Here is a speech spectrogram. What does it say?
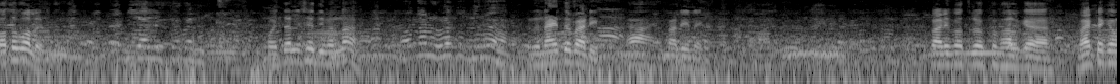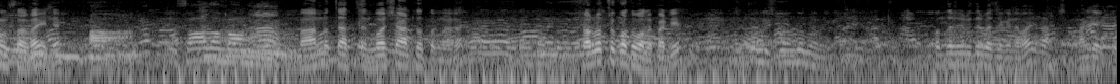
কত বলে বিয়াল্লিশ তেতাল্লিশ পঁয়তাল্লিশে দিবেন না? কিন্তু নাই তো হ্যাঁ পাটি নাই। পাড়িপত্র খুব হালকা। ভাইটা কেমন স্যার ভাই এটা? বাউন্ন বাহান্ন চাচ্ছেন। বয়সে আট তো তোমরা না? সর্বোচ্চ কত বলে পর্যন্ত পঞ্চাশের ভিতরে বেচা কিনা ভাই? না ভাঙ্গে একটু।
